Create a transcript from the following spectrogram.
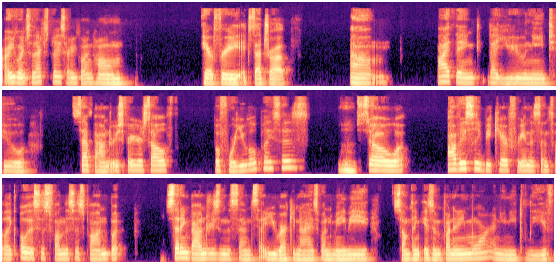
are you going to the next place? Are you going home? Carefree, etc. Um, I think that you need to set boundaries for yourself before you go places. Mm. So obviously be carefree in the sense that like, oh, this is fun, this is fun, but setting boundaries in the sense that you recognize when maybe something isn't fun anymore and you need to leave,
